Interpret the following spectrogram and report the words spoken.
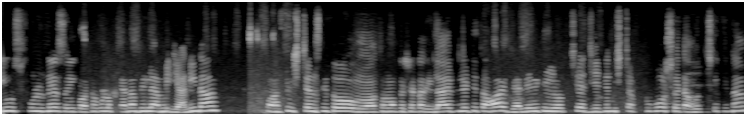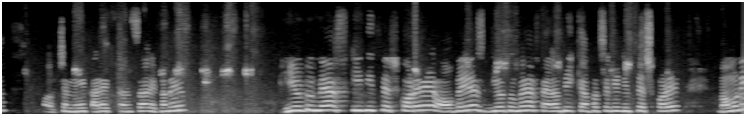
ইউজফুলনেস এই কথাগুলো কেন দিলে আমি জানি না কনসিস্টেন্সি তো তোমাকে সেটা রিলায়েবিলিটিতে হয় ভ্যালিডিটি হচ্ছে যে জিনিসটা প্রুভ সেটা হচ্ছে কিনা অপশন এ কারেক্ট অ্যান্সার এখানে ভিও টু ম্যাক্স কি নির্দেশ করে অবেস VO two max aerobic capacity নির্দেশ করে মামুনি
